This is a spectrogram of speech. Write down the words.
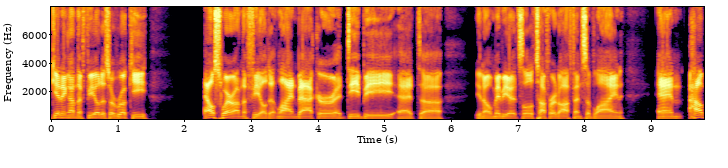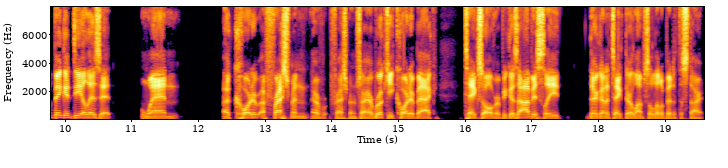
getting on the field as a rookie elsewhere on the field at linebacker, at DB, at uh, you know maybe it's a little tougher at offensive line, and how big a deal is it when a quarter a freshman or freshman I'm sorry a rookie quarterback takes over because obviously they're going to take their lumps a little bit at the start.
